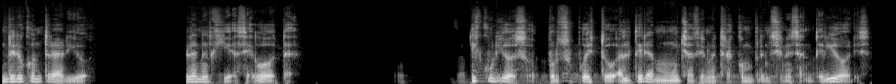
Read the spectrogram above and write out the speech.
De lo contrario, la energía se agota. Es curioso, por supuesto, altera muchas de nuestras comprensiones anteriores,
